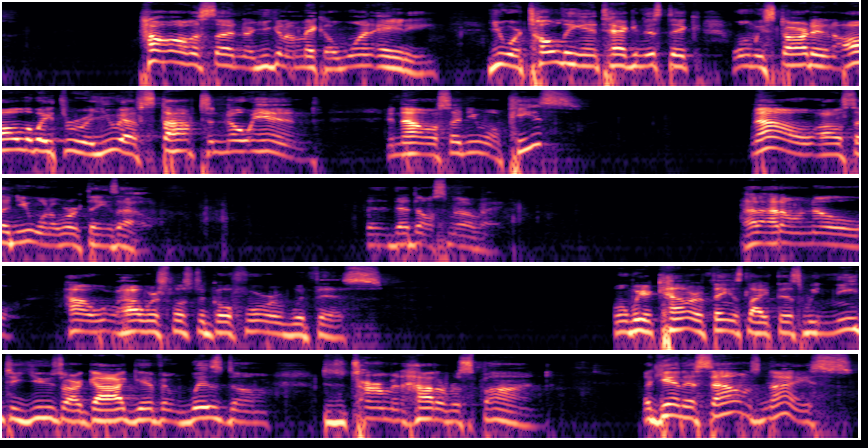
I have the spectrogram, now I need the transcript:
How all of a sudden are you going to make a 180? You were totally antagonistic when we started, and all the way through, and you have stopped to no end. And now all of a sudden you want peace? Now all of a sudden you want to work things out. That, that don't smell right. I, I don't know how, how we're supposed to go forward with this. When we encounter things like this, we need to use our God given wisdom to determine how to respond. Again, it sounds nice,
